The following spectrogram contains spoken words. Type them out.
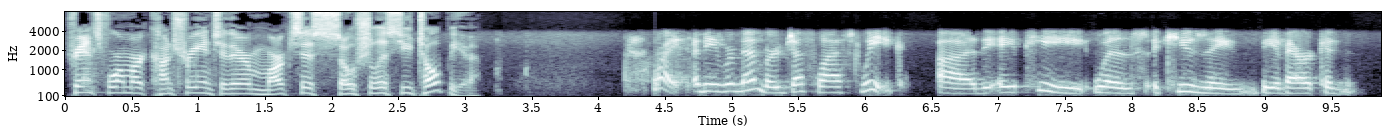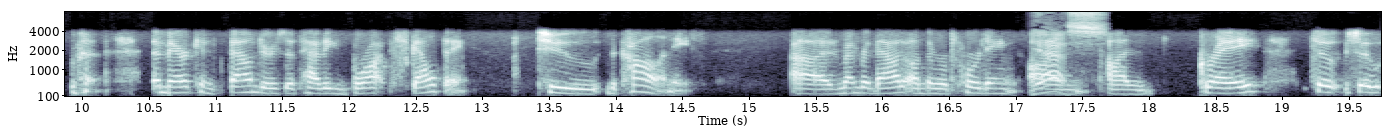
transform our country into their Marxist socialist utopia. Right. I mean, remember just last week, uh, the AP was accusing the American American founders of having brought scalping to the colonies. Uh, remember that on the reporting on yes. on Gray. So so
